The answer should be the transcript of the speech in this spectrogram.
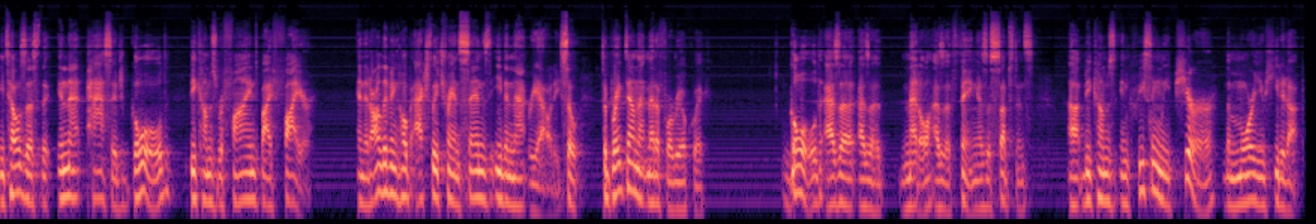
He tells us that in that passage, gold becomes refined by fire, and that our living hope actually transcends even that reality. So, to break down that metaphor real quick, gold as a, as a metal, as a thing, as a substance, uh, becomes increasingly pure the more you heat it up.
